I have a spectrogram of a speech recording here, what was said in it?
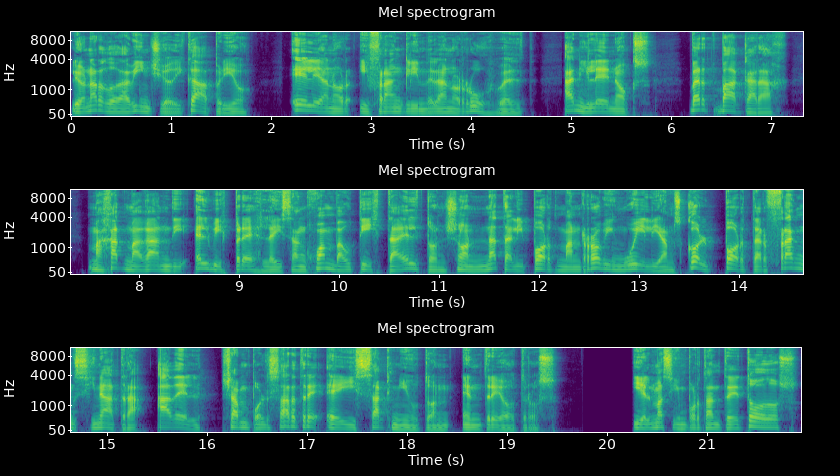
Leonardo da Vinci o DiCaprio, Eleanor y Franklin Delano Roosevelt, Annie Lennox, Bert Bacharach, Mahatma Gandhi, Elvis Presley, San Juan Bautista, Elton John, Natalie Portman, Robin Williams, Cole Porter, Frank Sinatra, Adele, Jean-Paul Sartre e Isaac Newton, entre otros. Y el más importante de todos,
